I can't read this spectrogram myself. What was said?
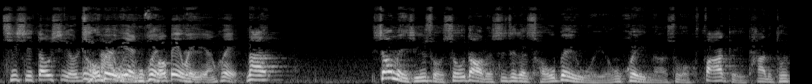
其实都是由立法院筹备委员会。那萧美琴所收到的是这个筹备委员会呢所发给他的通，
